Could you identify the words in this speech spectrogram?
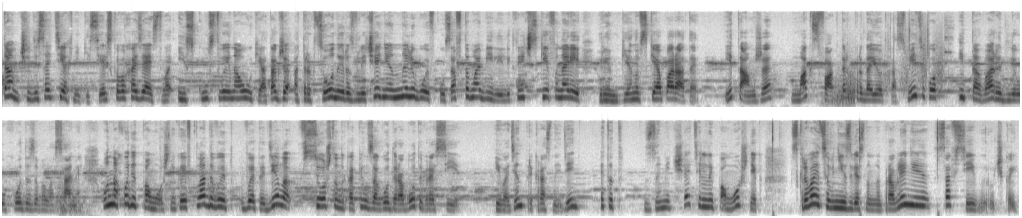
Там чудеса техники, сельского хозяйства, искусства и науки, а также аттракционы и развлечения на любой вкус, автомобили, электрические фонари, рентгеновские аппараты. И там же Макс Фактор продает косметику и товары для ухода за волосами. Он находит помощника и вкладывает в это дело все, что накопил за годы работы в России. И в один прекрасный день этот замечательный помощник скрывается в неизвестном направлении со всей выручкой.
